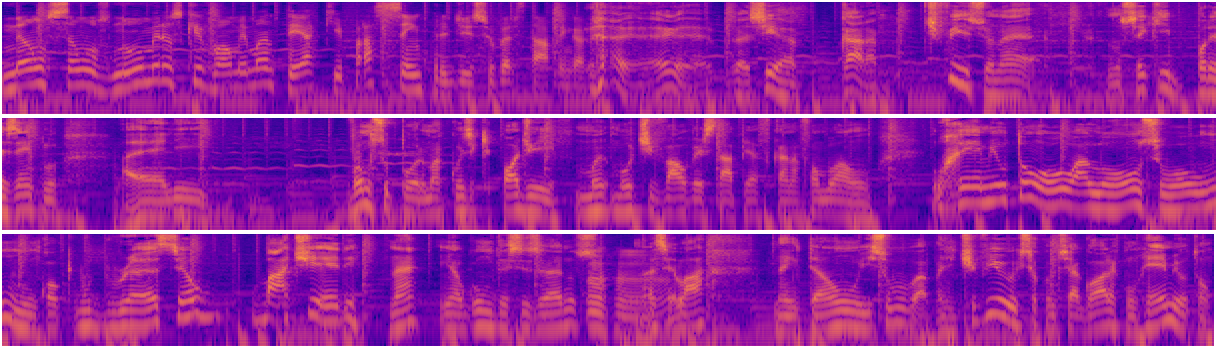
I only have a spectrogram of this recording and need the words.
não são os números que vão me manter aqui para sempre, disse o Verstappen, Gavi. É, é, é, assim, é, cara, difícil, né? Não sei que, por exemplo, é, ele vamos supor, uma coisa que pode motivar o Verstappen a ficar na Fórmula 1. O Hamilton ou o Alonso ou um, o Russell bate ele, né? Em algum desses anos, uhum. né, sei lá. Né? Então, isso a gente viu isso acontecer agora com o Hamilton,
